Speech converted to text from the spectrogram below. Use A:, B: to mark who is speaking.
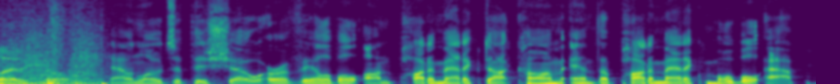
A: let it go.
B: Downloads of this show are available on Podomatic.com and the Podomatic mobile app.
